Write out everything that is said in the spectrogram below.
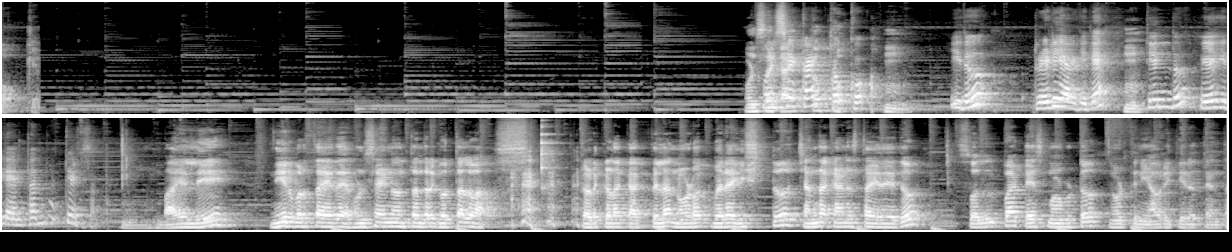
ಓಕೆ. ಹುಣಸೆಕಾಯಿ ತೊಕ್ಕು. ಇದು ರೆಡಿ ಆಗಿದೆ ತಿಂದು ಹೇಗಿದೆ ಅಂತಂದು ತಿಳಿಸುತ್ತೆ. ಬಾಯಲ್ಲಿ ನೀರು ಬರ್ತಾ ಇದೆ ಹುಣಸೆ ಹಣ್ಣು ಅಂತಂದ್ರೆ ಗೊತ್ತಲ್ವಾ? ತಡ್ಕೊಳಕ್ ಆಗ್ತಿಲ್ಲ ನೋಡೋಕ್ ಬೇರೆ ಇಷ್ಟು ಚಂದ ಕಾಣಿಸ್ತಾ ಇದೆ ಇದು. ಸ್ವಲ್ಪ ಟೇಸ್ಟ್ ಮಾಡ್ಬಿಟ್ಟು ನೋಡ್ತೀನಿ ಯಾವ ರೀತಿ ಇರುತ್ತೆ ಅಂತ.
